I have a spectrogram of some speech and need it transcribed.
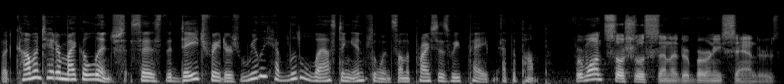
But commentator Michael Lynch says the day traders really have little lasting influence on the prices we pay at the pump. Vermont Socialist Senator Bernie Sanders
